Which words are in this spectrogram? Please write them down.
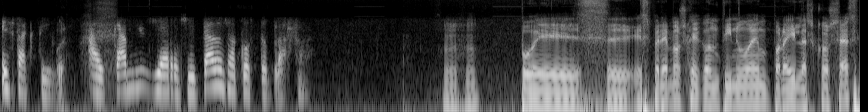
es factible. Hay cambios y hay resultados a corto plazo. Pues eh, esperemos que continúen por ahí las cosas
